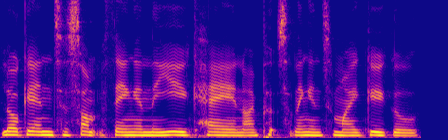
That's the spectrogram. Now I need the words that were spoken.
log into something in the UK and I put something into my Google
